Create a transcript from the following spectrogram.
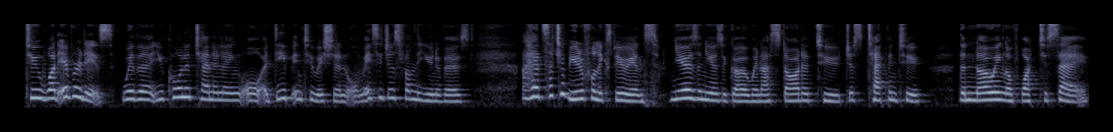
to whatever it is, whether you call it channeling or a deep intuition or messages from the universe. I had such a beautiful experience years and years ago when I started to just tap into the knowing of what to say.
